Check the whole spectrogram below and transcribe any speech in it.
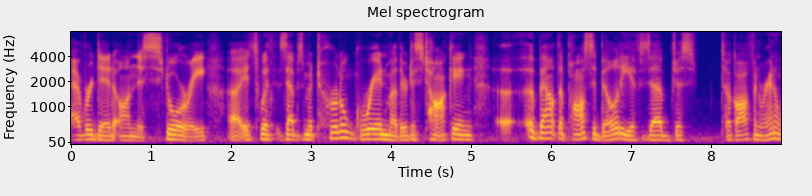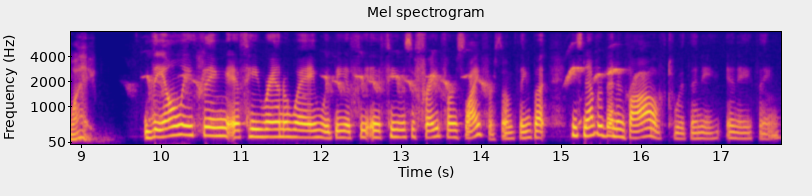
ever did on this story. Uh, it's with Zebb's maternal grandmother just talking uh, about the possibility if Zebb just took off and ran away. The only thing if he ran away would be if he, if he was afraid for his life or something, but he's never been involved with any anything.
